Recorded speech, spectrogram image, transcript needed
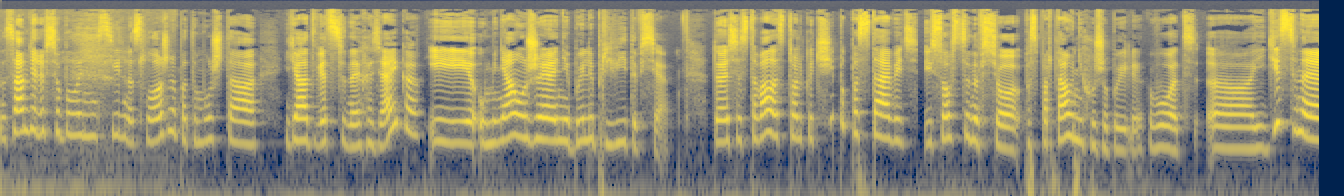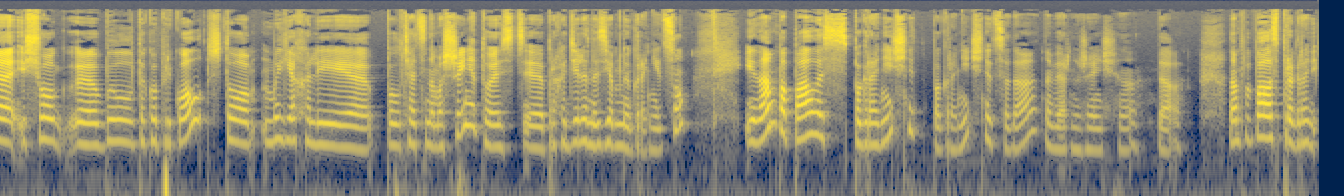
На самом деле все было не сильно сложно, потому что я ответственная хозяйка, и у меня уже они были привиты все. То есть оставалось только чипы поставить, и, собственно, все, паспорта у них уже были. Вот. Э, единственное, еще э, был такой прикол, что мы ехали, получается, на машине, то есть э, проходили наземную границу, и нам попалась пограничница, пограничница, да, наверное, женщина, да. Нам попалась програни...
